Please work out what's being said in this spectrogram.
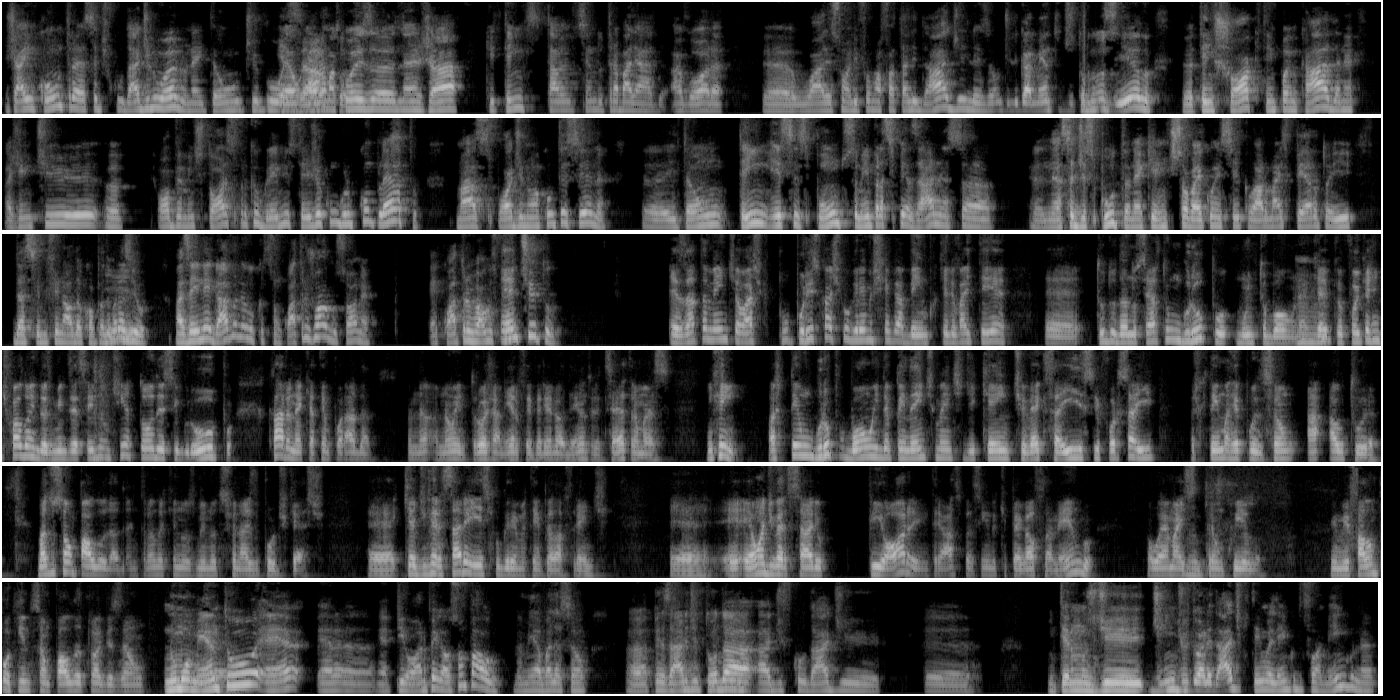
já encontra essa dificuldade no ano, né? Então, tipo, é, era uma coisa, né, já que tem está sendo trabalhada. Agora, é, o Alisson ali foi uma fatalidade, lesão de ligamento de tornozelo, é, tem choque, tem pancada, né? A gente, é, obviamente, torce para que o Grêmio esteja com o grupo completo, mas pode não acontecer, né? É, então, tem esses pontos também para se pesar nessa, é, nessa disputa, né? Que a gente só vai conhecer, claro, mais perto aí da semifinal da Copa do Brasil. Mas é inegável, né, Lucas? São quatro jogos só, né? É quatro jogos por é. um título. Exatamente, eu acho que por, isso que eu acho que o Grêmio chega bem, porque ele vai ter é, tudo dando certo um grupo muito bom, né? Uhum. Que, que, foi o que a gente falou em 2016, não tinha todo esse grupo. Claro, né, que a temporada não, não entrou janeiro, fevereiro adentro, etc. Mas, enfim, acho que tem um grupo bom, independentemente de quem tiver que sair, se for sair. Acho que tem uma reposição à altura. Mas o São Paulo, Dado, entrando aqui nos minutos finais do podcast, é, que adversário é esse que o Grêmio tem pela frente? É, é, é um adversário pior, entre aspas, assim, do que pegar o Flamengo? Ou é mais hum. tranquilo? Me fala um pouquinho do São Paulo, da tua visão. No momento, é, é, é pior pegar o São Paulo, na minha avaliação. Uh, apesar de toda uhum. a dificuldade uh, em termos de, de individualidade que tem o elenco do Flamengo, né?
